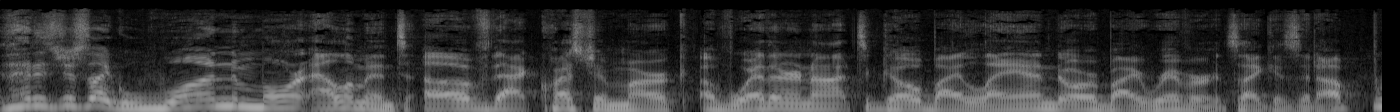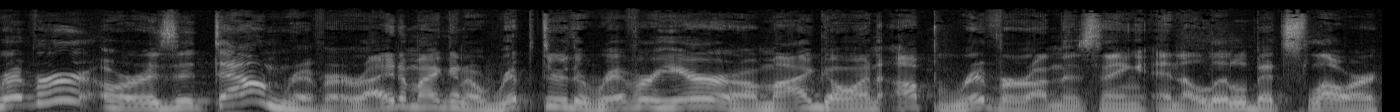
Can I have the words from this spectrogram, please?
that is just like one more element of that question mark of whether or not to go by land or by river. It's like, is it upriver or is it downriver, right? Am I going to rip through the river here or am I going upriver on this thing and a little bit slower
